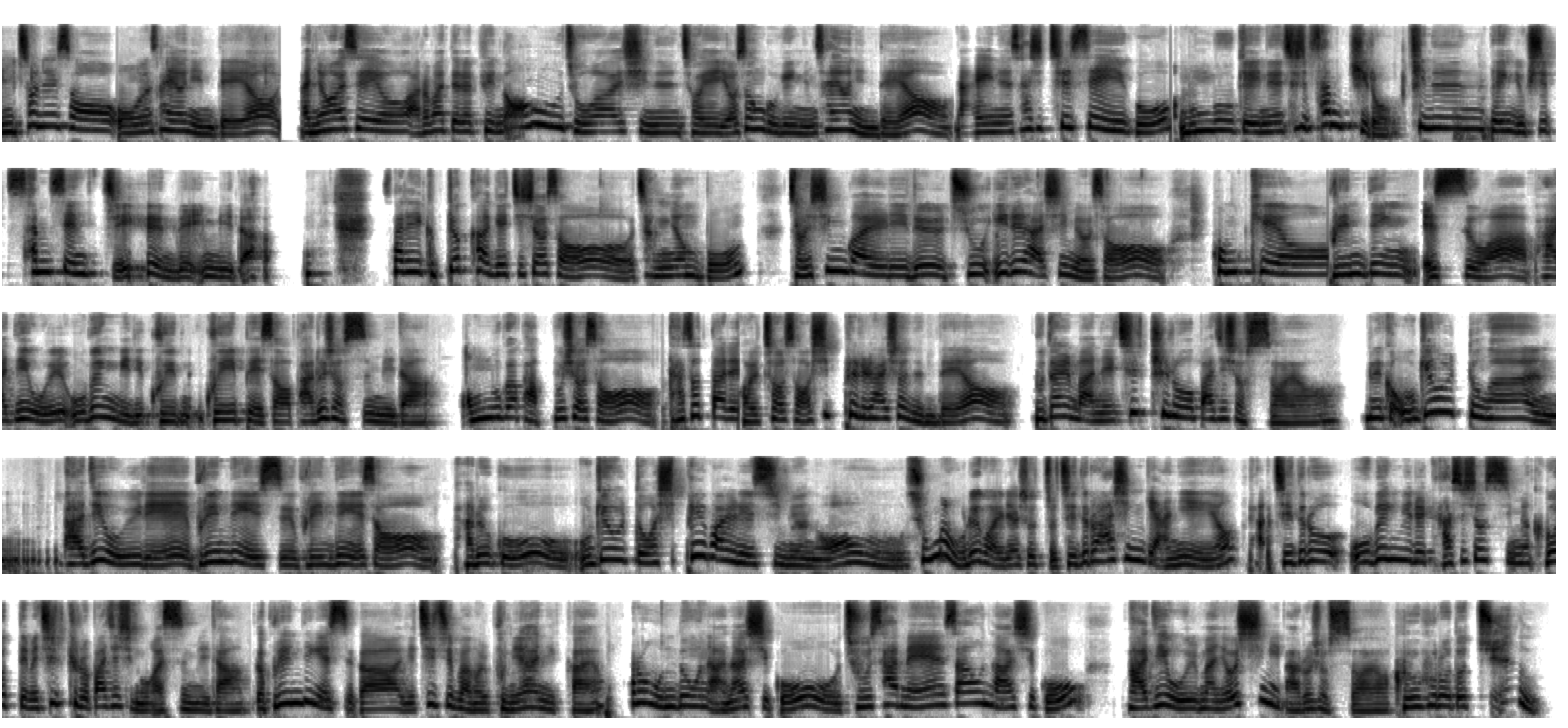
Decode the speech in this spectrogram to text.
인천에서 온 사연인데요. 안녕하세요. 아로마 테라피 너무 좋아하시는 저의 여성 고객님 사연인데요. 나이는 47세이고 몸무게는 73kg, 키는 163cm입니다. 살이 급격하게 찌셔서 작년 봄 전신 관리를 주 1회 하시면서 홈케어 blending S와 바디 오일 500ml 구입, 구입해서 바르셨습니다. 업무가 바쁘셔서 다섯 달에 걸쳐서 10회를 하셨는데요. 두 달 만에 7kg 빠지셨어요. 그러니까 5개월 동안 바디 오일에 blending S blending S 바르고 5개월 동안 10회 관리했으면 어우 정말 오래 관리하셨죠. 제대로 하신 게 아니에요. 제대로 500ml 다 쓰셨으면 그것 때문에 7kg 빠지신 것 같습니다. 그러니까 blending S가 치지방을 분해하니까요. 하루 운동은 안 하시고 주 3회 사우나 하시고 바디 오일만 열심히 바르셨어요. 그 후로도 쭉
